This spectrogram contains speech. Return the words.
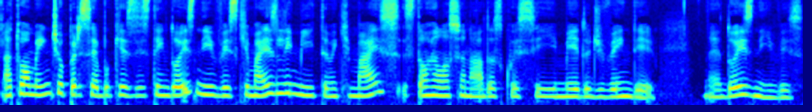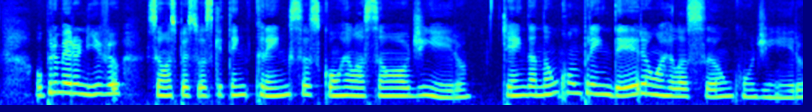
Atualmente eu percebo que existem dois níveis que mais limitam e que mais estão relacionados com esse medo de vender. Né? Dois níveis. O primeiro nível são as pessoas que têm crenças com relação ao dinheiro que ainda não compreenderam a relação com o dinheiro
